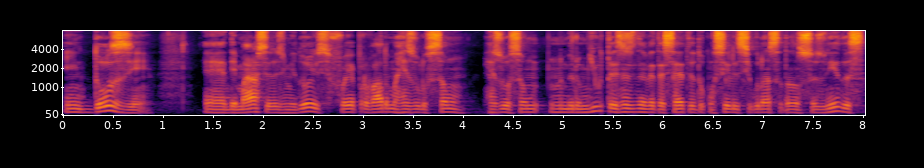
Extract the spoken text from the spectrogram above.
Em 12 é, de março de 2002, foi aprovada uma resolução, resolução número 1397 do Conselho de Segurança das Nações Unidas,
